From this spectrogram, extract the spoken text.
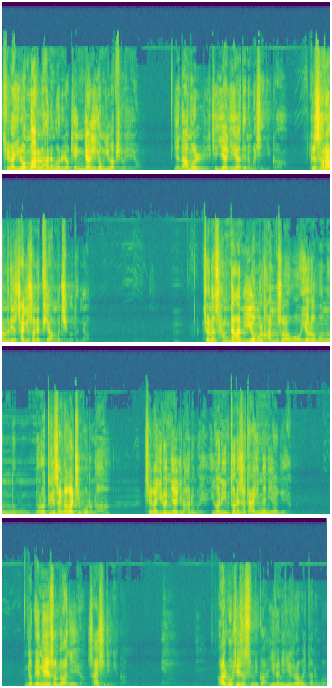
제가 이런 말을 하는 거는요, 굉장히 용기가 필요해요. 남을 이렇게 이야기해야 되는 것이니까. 그래서 사람들이 자기 손에 피 안 묻히거든요. 저는 상당한 위험을 감수하고 여러분은 어떻게 생각할지 모르나 제가 이런 이야기를 하는 거예요. 이건 인터넷에 다 있는 이야기예요. 그러니까 명예훼손도 아니에요. 사실이니까. 알고 계셨습니까? 이런 일이 일어나고 있다는 거?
